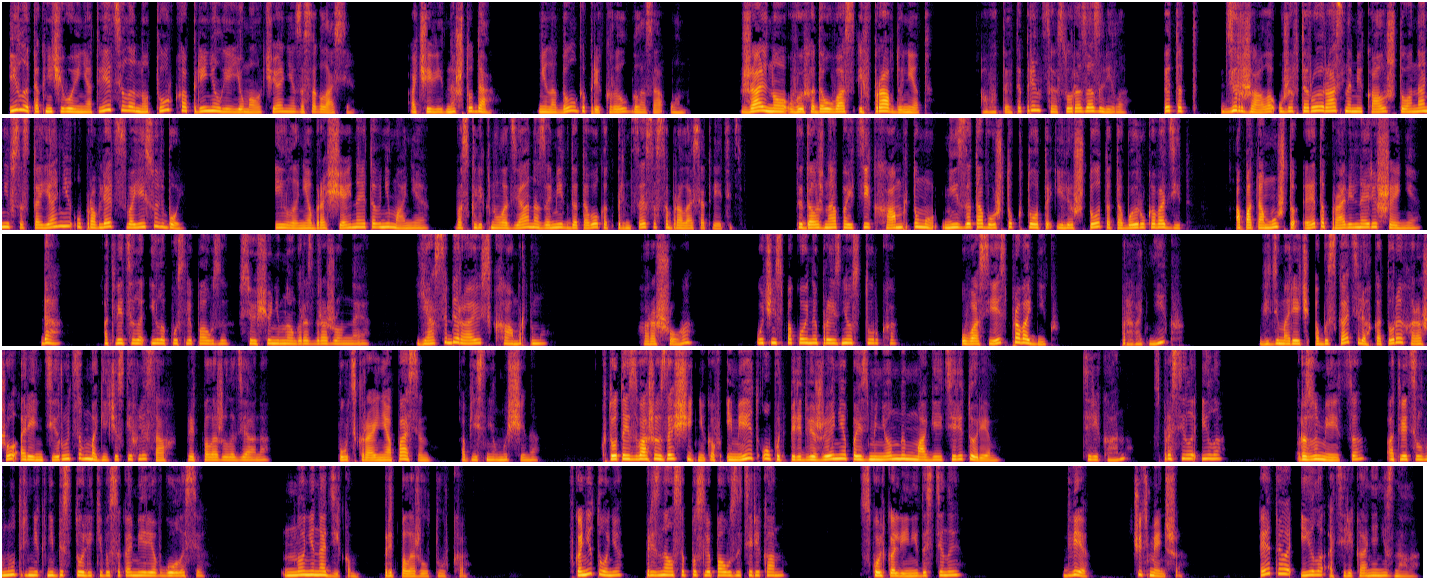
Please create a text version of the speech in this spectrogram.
Ила так ничего и не ответила, но Турка принял ее молчание за согласие. Очевидно, что да. Ненадолго прикрыл глаза он. Жаль, но выхода у вас и вправду нет. А вот эта принцессу разозлила. Этот держала уже второй раз намекал, что она не в состоянии управлять своей судьбой. «Ила, не обращай на это внимания», — воскликнула Диана за миг до того, как принцесса собралась ответить. «Ты должна пойти к Хамртуму не из-за того, что кто-то или что-то тобой руководит, а потому, что это правильное решение». «Да», — ответила Ила после паузы, все еще немного раздраженная. «Я собираюсь к Хамртуму». «Хорошо», — очень спокойно произнес Турка. «У вас есть проводник?» «Проводник?» Видимо, речь об искателях, которые хорошо ориентируются в магических лесах, предположила Диана. Путь крайне опасен, объяснил мужчина. «Кто-то из ваших защитников имеет опыт передвижения по измененным магией территориям?» «Терекан?» — спросила Ила. «Разумеется», — ответил внутренник не без толики высокомерия в голосе. «Но не на диком», — предположил Турка. «В канитоне», — признался после паузы Терекан. «Сколько линий до стены?» «Две, чуть меньше». Этого Ила о Терекане не знала.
